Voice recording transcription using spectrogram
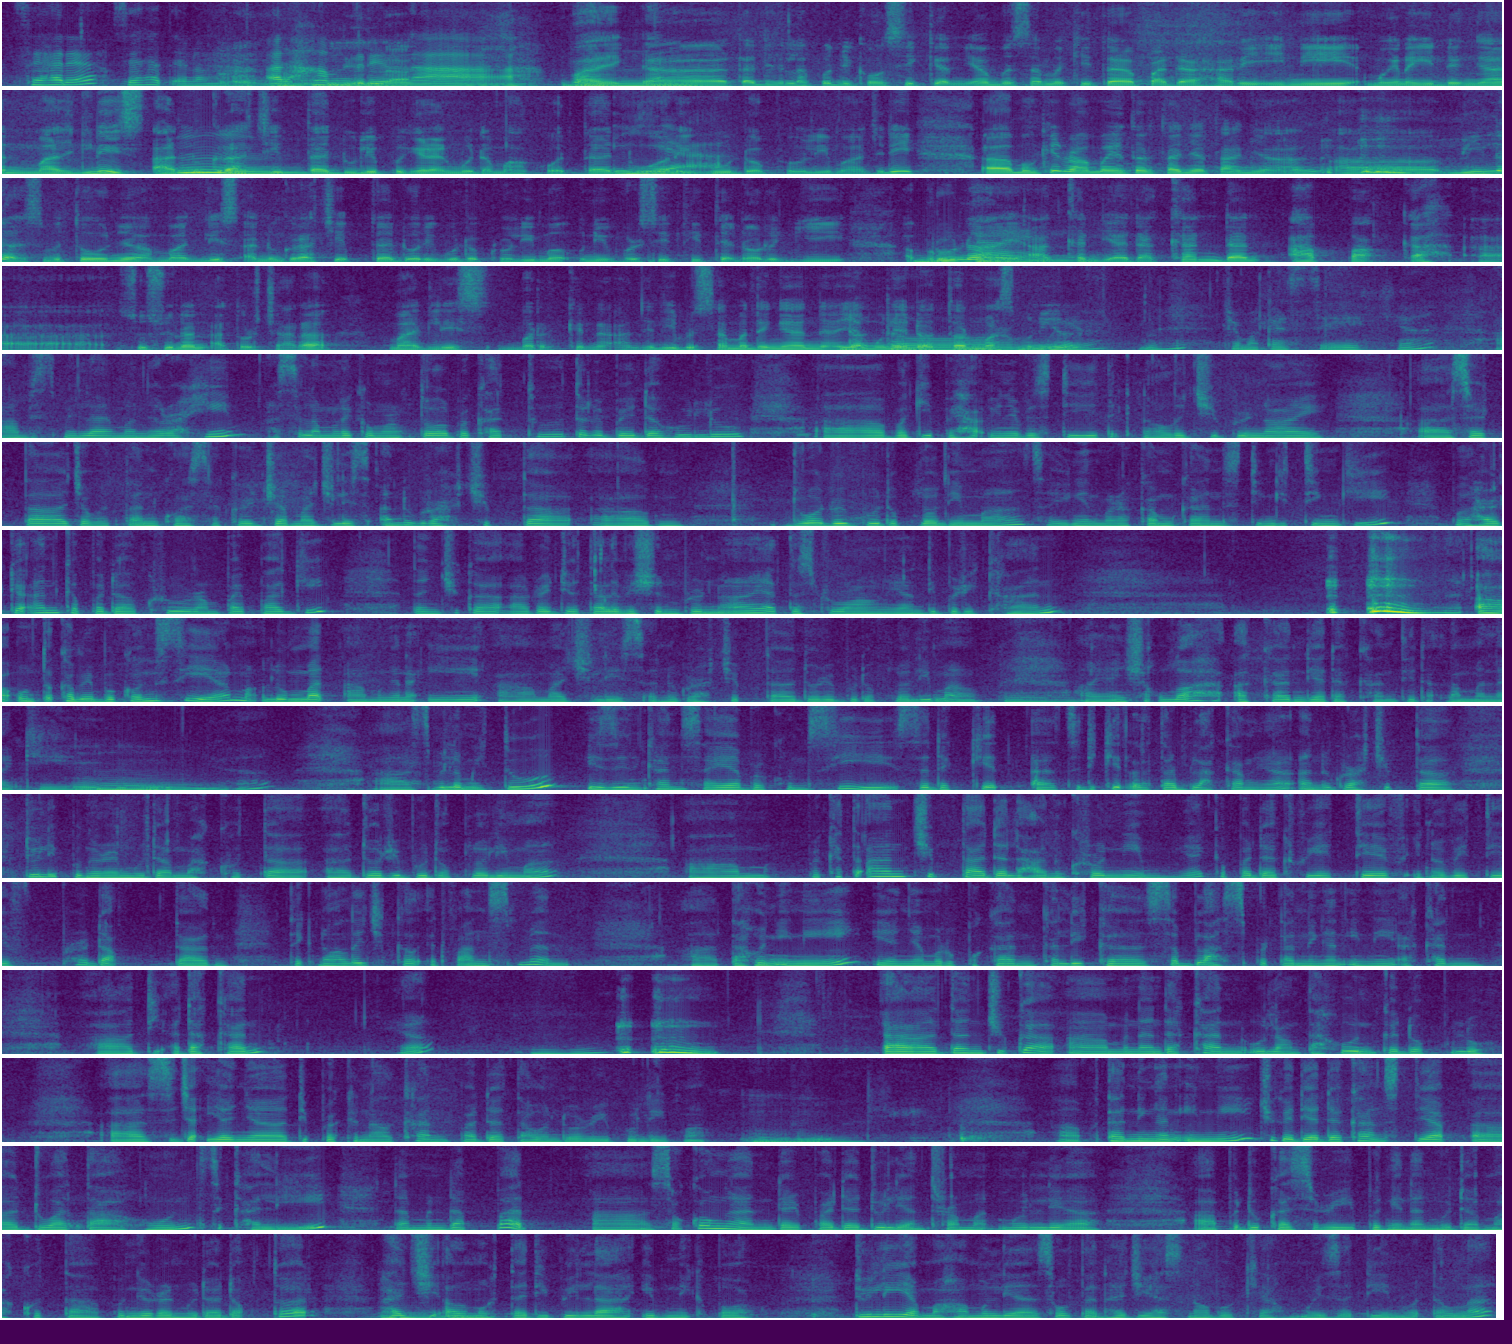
Sehat ya? Sehat alhamdulillah. Alhamdulillah. Baik, hmm. uh, tadi telah pun dikongsikan ya bersama kita pada hari ini mengenai dengan Majlis Anugerah hmm. Cipta Duli Pengiran Muda Mahkota 2025. Yeah. Jadi uh, mungkin ramai yang tertanya-tanya uh, bila sebetulnya Majlis Anugerah Cipta 2025 Universiti Teknologi Brunei Hai. akan diadakan dan apakah uh, susunan atur cara majlis berkenaan. Jadi bersama dengan Dr. Yang Mulia Dr. Mas Munir. Mhm. Terima kasih ya. Uh, Bismillahirrahmanirrahim. Assalamualaikum warahmatullahi wabarakatuh. Terlebih dahulu uh, bagi pihak Universiti Teknologi Brunei uh, serta Jabatan Kuasa Kerja Majlis Anugerah Cipta um, 2025 saya ingin merakamkan setinggi-tinggi penghargaan kepada kru Rampai Pagi dan juga uh, Radio Television Brunei atas ruang yang diberikan uh, untuk kami berkongsi ya maklumat uh, mengenai uh, Majlis Anugerah Cipta 2025 hmm. uh, yang insyaallah akan diadakan tidak lama lagi. Hmm. Ya. Uh, sebelum itu izinkan saya berkongsi sedikit uh, sedikit latar belakang ya Anugerah Cipta Duli Pengeran Muda Mahkota uh, 2025. Um, perkataan cipta adalah akronim ya kepada Creative Innovative Product dan Technological Advancement uh, tahun ini ianya merupakan kali ke-11 pertandingan ini akan uh, diadakan ya mm-hmm. uh, dan juga uh, menandakan ulang tahun ke-20 uh, sejak ianya diperkenalkan pada tahun 2005 mm-hmm. uh, pertandingan ini juga diadakan setiap uh, dua tahun sekali dan mendapat uh, sokongan daripada Dulian Teramat Mulia uh, Paduka Seri Pengenan Muda Mahkota Pengiran Muda Doktor Haji hmm. Al-Muhtadi Billah Ibni Kebal Duli Yang Maha Mulia Sultan Haji Hassan Al-Bukiyah Muizzuddin Wa Daulah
